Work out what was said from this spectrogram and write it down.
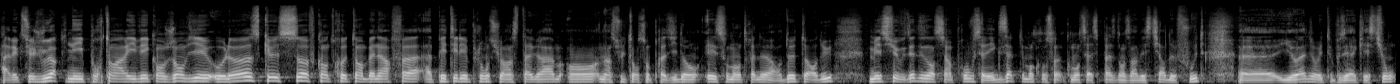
avec ce joueur qui n'est pourtant arrivé qu'en janvier au LOSC. Sauf qu'entre-temps Ben Arfa a pété les plombs sur Instagram en insultant son président et son entraîneur de tordu. Messieurs, vous êtes des anciens pros, vous savez exactement comment ça se passe dans un vestiaire de foot. Euh, Johan, j'ai envie de te poser la question.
